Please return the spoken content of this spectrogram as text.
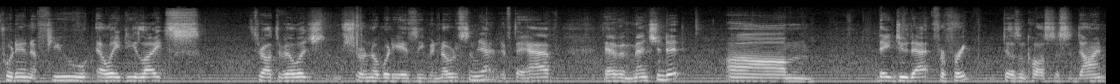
put in a few LED lights throughout the village. I'm sure nobody has even noticed them yet. If they have, they haven't mentioned it. Um, they do that for free. It Doesn't cost us a dime.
